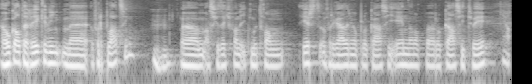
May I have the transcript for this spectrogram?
hou ook altijd rekening met verplaatsing. -hmm. um, als je zegt van, ik moet van eerst een vergadering op locatie 1, dan op uh, locatie 2. Ja.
